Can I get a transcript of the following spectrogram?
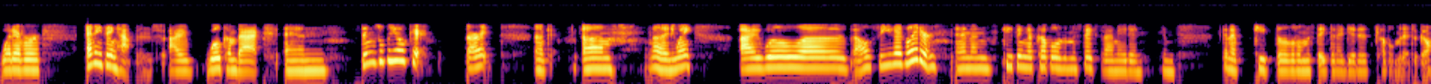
whatever anything happens, I will come back and things will be okay. All right? Okay. Um anyway, I will, uh, I'll see you guys later. And I'm keeping a couple of the mistakes that I made and I'm gonna keep the little mistake that I did a couple minutes ago.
